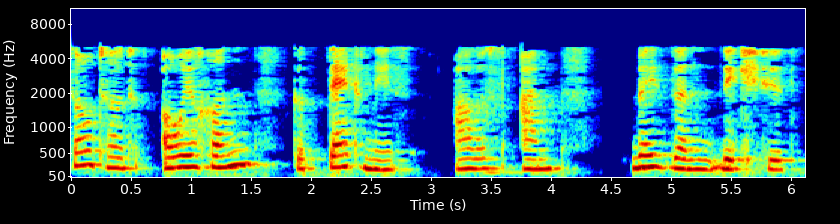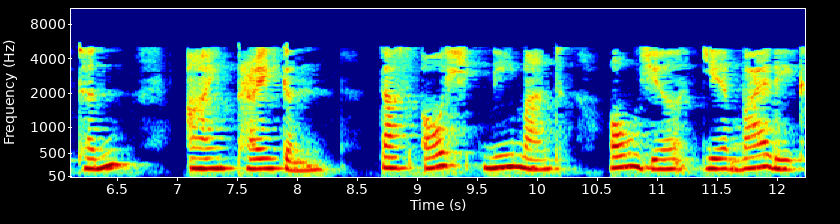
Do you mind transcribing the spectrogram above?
solltet euren Gedächtnis alles an Wesentlichsten einprägen, dass euch niemand eure jeweilige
